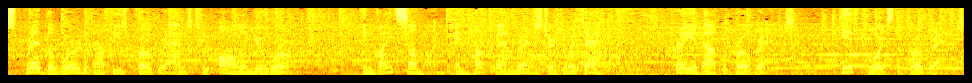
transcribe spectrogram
Spread the word about these programs to all in your world. Invite someone and help them register to attend. Pray about the programs give towards the programs.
